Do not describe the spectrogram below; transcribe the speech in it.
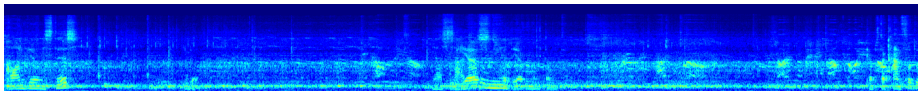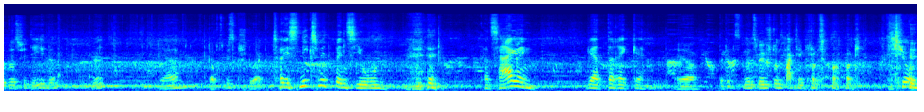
Trauen wir uns das? Ja. Ja, Zuerst verderben und dann Glaubst du, was für dich, ne? Hm? Ja. Glaubst du, bist gestorben? Da ist nichts mit Pension. Kann sagen, werter Recke. Ja, da gibt es nur 12 Stunden Hackeln pro Tag. Tja.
